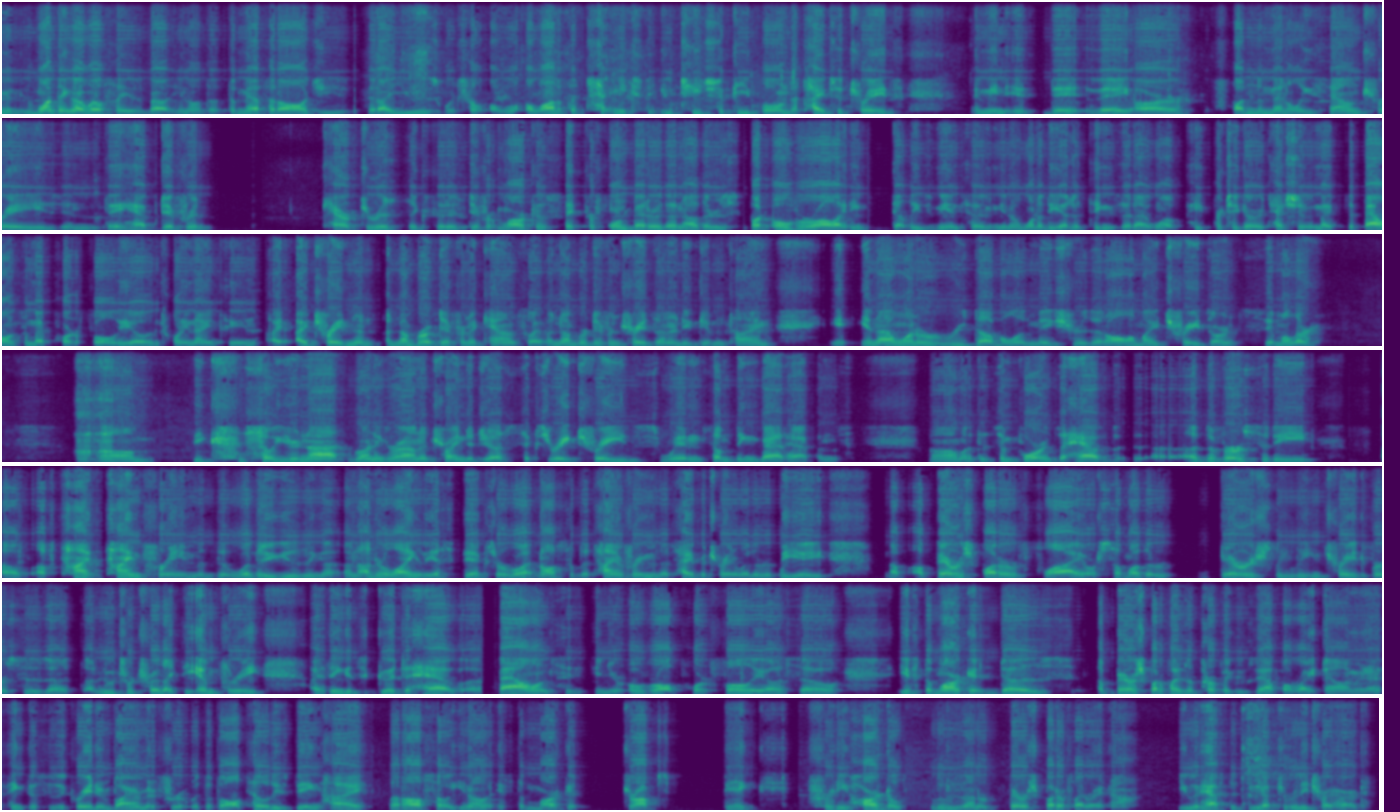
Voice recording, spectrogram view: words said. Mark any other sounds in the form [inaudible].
One thing I will say is about you know the, the methodologies that I use, which a, a lot of the [laughs] techniques that you teach to people and the types of trades. I mean, it, they they are fundamentally sound trades, and they have different characteristics that in different markets they perform better than others. But overall, I think that leads me into you know one of the other things that I want to pay particular attention to my the balance of my portfolio in 2019. I, I trade in a, a, number of different accounts, so I have a number of different trades on any given time, and I want to redouble and make sure that all of my trades aren't similar. Mm-hmm. Um, because, [laughs] so you're not running around and trying to adjust six or eight trades when something bad happens. Um, it's important to have a diversity of, of time time frame, whether you're using a, an underlying of the SPX or what, and also the time frame and the type of trade, whether it be a, a, bearish butterfly or some other bearishly lean trade versus a, a, neutral trade like the M3. I think it's good to have a balance in, in your overall portfolio. So if the market does, a bearish butterfly is a perfect example right now. I mean, I think this is a great environment for it with the volatilities being high, but also, you know, if the market drops big, pretty hard to lose on a bearish butterfly right now you would have to you'd have to really try hard.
